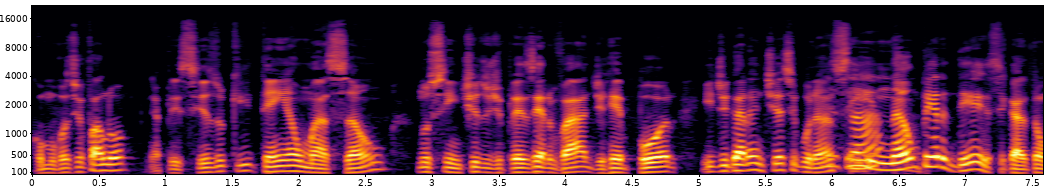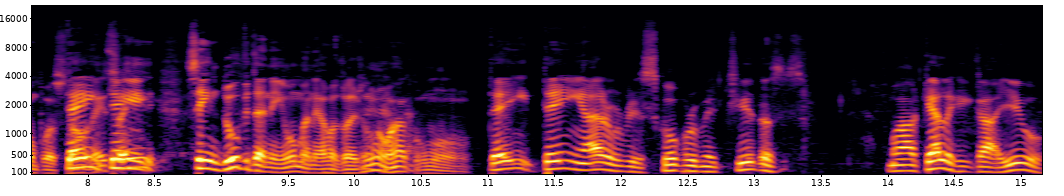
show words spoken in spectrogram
como você falou, é preciso que tenha uma ação no sentido de preservar, de repor e de garantir a segurança Exato. e não perder esse cartão postal. Tem- né? Isso tem- aí, sem dúvida nenhuma, né, Rosângela? Não há como. Tem, tem árvores comprometidas, mas aquela que caiu,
